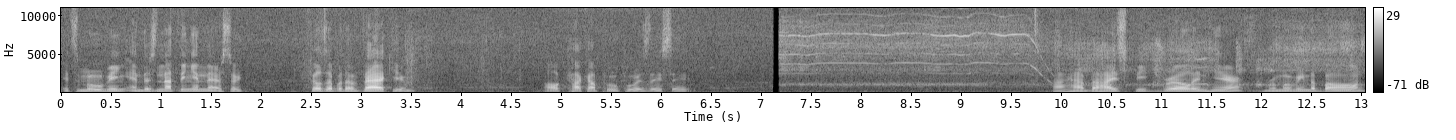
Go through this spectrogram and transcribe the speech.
it's moving and there's nothing in there, so it fills up with a vacuum. All caca-poo-poo, as they say. I have the high-speed drill in here, removing the bone.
